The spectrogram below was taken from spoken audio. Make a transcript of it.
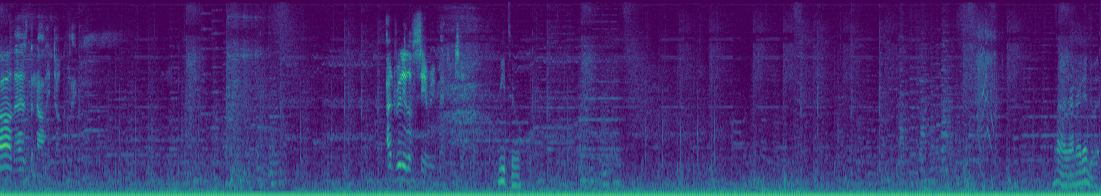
Oh, there's the gnarly dog thing. I'd really love to see a remake two. Me too. Right into it.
